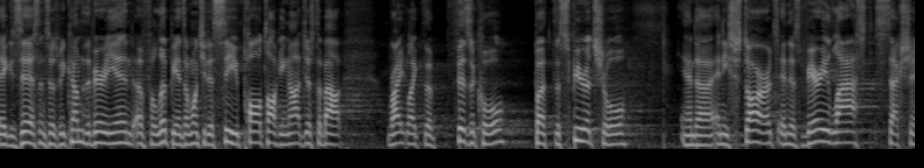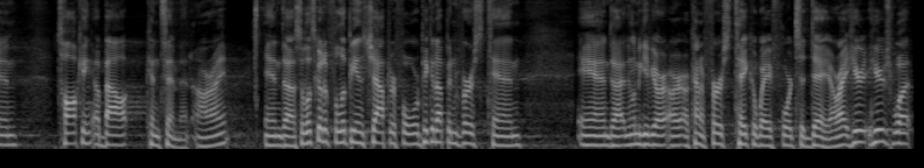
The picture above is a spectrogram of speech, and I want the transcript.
exists. And so as we come to the very end of Philippians, I want you to see Paul talking not just about, right, like the physical, but the spiritual. And, uh, and he starts in this very last section talking about contentment, all right? And uh, so let's go to Philippians chapter 4, pick it up in verse 10. And, uh, and let me give you our, our, our kind of first takeaway for today, all right? Here, here's what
